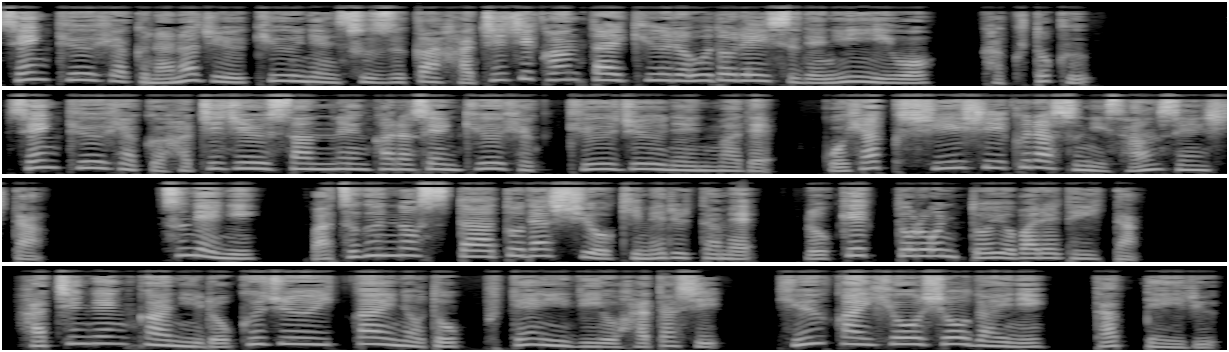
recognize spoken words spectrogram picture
1979年鈴鹿8時間耐久ロードレースで2位を獲得。1983年から1990年まで 500cc クラスに参戦した。常に抜群のスタートダッシュを決めるため、ロケットロンと呼ばれていた。8年間に61回のトップ10入りを果たし、9回表彰台に立っている。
